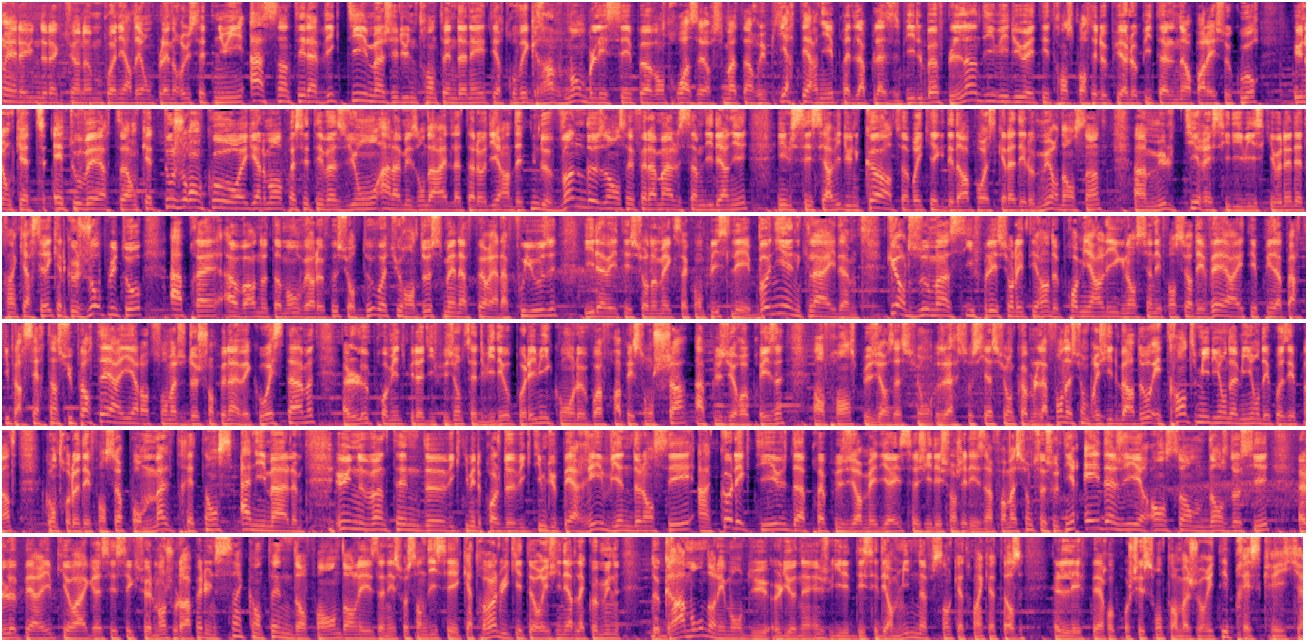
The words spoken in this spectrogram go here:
Et la une de l'actu, un homme poignardé en pleine rue cette nuit à saint La victime, âgée d'une trentaine d'années, a été retrouvée gravement blessée peu avant 3 heures ce matin rue Pierre Ternier près de la place Villebeuf. L'individu a été transporté depuis à l'hôpital Nord par les secours. Une enquête est ouverte. Enquête toujours en cours également après cette évasion à la maison d'arrêt de la Talaudière. Un détenu de 22 ans s'est fait la malle samedi dernier. Il s'est servi d'une corde fabriquée avec des draps pour escalader le mur d'enceinte. Un multirécidiviste qui venait d'être incarcéré quelques jours plus tôt après avoir notamment ouvert le feu sur deux voiture en deux semaines à Feur et à la Fouillouse. Il avait été surnommé avec sa complice les Bonnie and Clyde. Kurt Zuma sifflé sur les terrains de Première Ligue. L'ancien défenseur des Verts a été pris à partie par certains supporters hier lors de son match de championnat avec West Ham. Le premier depuis la diffusion de cette vidéo polémique où on le voit frapper son chat à plusieurs reprises. En France, plusieurs associations comme la Fondation Brigitte Bardot et 30 millions d'amis ont déposé plainte contre le défenseur pour maltraitance animale. Une vingtaine de victimes et de proches de victimes du père Rive viennent de lancer un collectif D'après plusieurs médias, il s'agit d'échanger des informations, de se soutenir et d'agir ensemble dans ce dossier. Le périple qui aura agressé sexuellement, je vous le rappelle, une cinquantaine d'enfants dans les années 70 et 80. Lui qui était originaire de la commune de Gramont dans les monts du Lyonnais. Il est décédé en 1994. Les faits reprochés sont en majorité prescrits.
